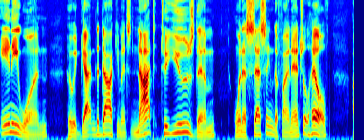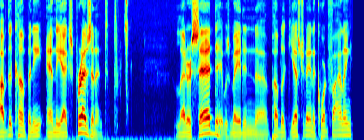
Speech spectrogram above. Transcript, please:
anyone who had gotten the documents not to use them when assessing the financial health of the company and the ex-president. Letter said it was made in uh, public yesterday in a court filing,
